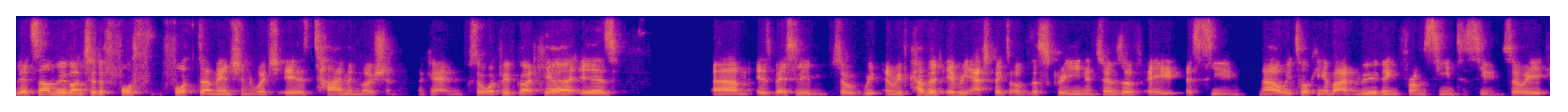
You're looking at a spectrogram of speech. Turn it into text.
let's now move on to the fourth fourth dimension, which is time and motion. Okay, so what we've got here is um, is basically so we and we've covered every aspect of the screen in terms of a, a scene. Now we're talking about moving from scene to scene. So we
